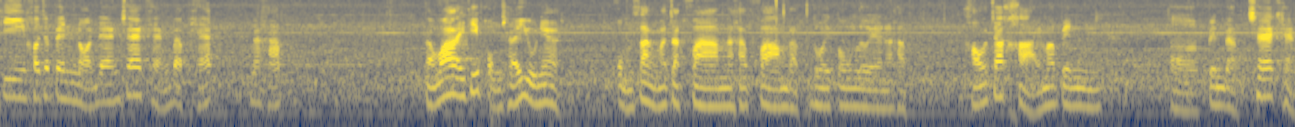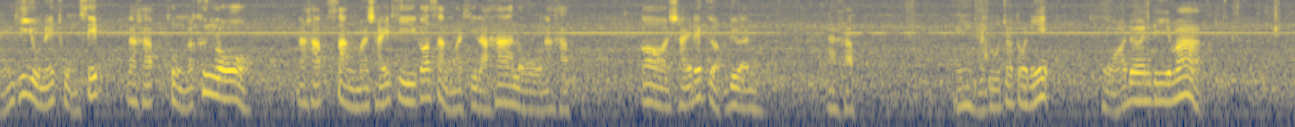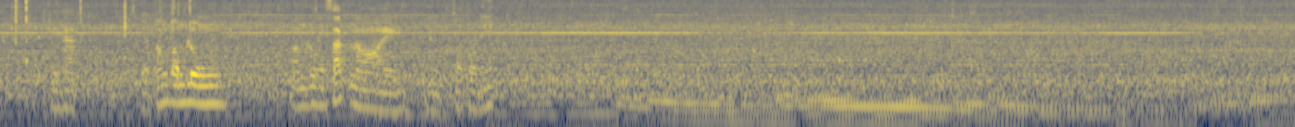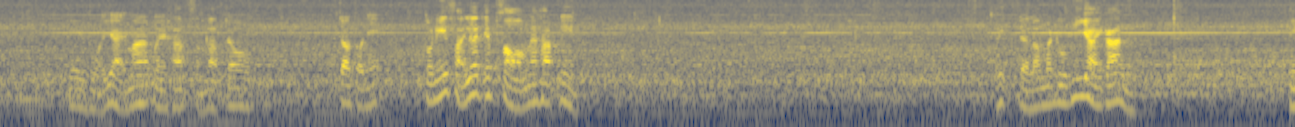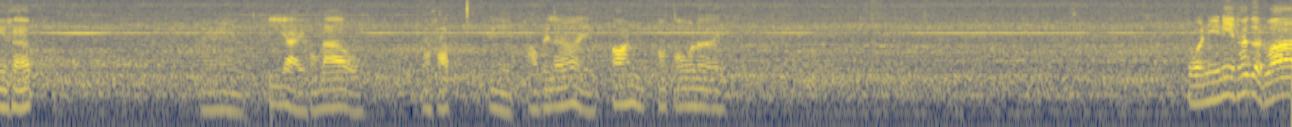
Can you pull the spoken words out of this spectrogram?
ที่เขาจะเป็นหนอนแดงแช่แข็งแบบแพ็คนะครับ แต่ว่าไอ้ที่ผมใช้อยู่เนี่ย ผมสั่งมาจากฟาร์มนะครับ ฟาร์มแบบโดยตรงเลยนะครับเขาจะขายมาเป็นเอ่อเป็นแบบแช่แข็งที่อยู่ในถุงซิปนะครับ ถุงละครึ่งโลนะครับ สั่งมาใช้ทีก็สั่งมาทีละ5โลนะครับ ก็ใช้ได้เกือบเดือน นะครับนี่มาดูเจ้าตัวนี้ หัวเดินดีมากนี่ฮะเดี๋ยวต้องบำรุงบำรุงสักหน่อยนี่เจ้าตัวนี้นี่หัวใหญ่มากเลยครับสำหรับเจ้าเจ้าตัวนี้ ตัวนี้สายเลือด F2 นะครับนี่เฮ้ยเดี๋ยวเรามาดูพี่ใหญ่กัน นี่ครับพี่ใหญ่ของเรานะครับนี่เอาไปเลยก้อนโตๆเลย ตัวนี้นี่ถ้าเกิดว่า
